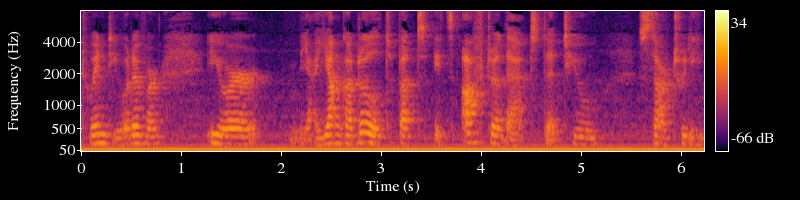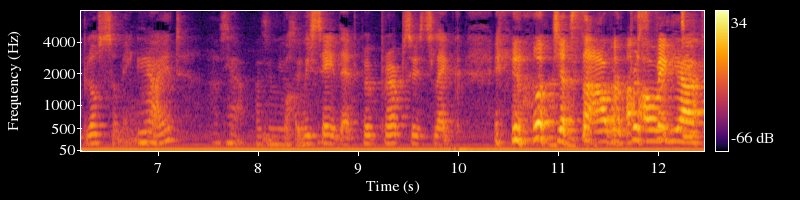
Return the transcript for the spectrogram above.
20 whatever you're yeah, young adult but it's after that that you start really blossoming Yeah. right As a- yeah as a well, we say that but perhaps it's like you know just our perspective Oh, yeah.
